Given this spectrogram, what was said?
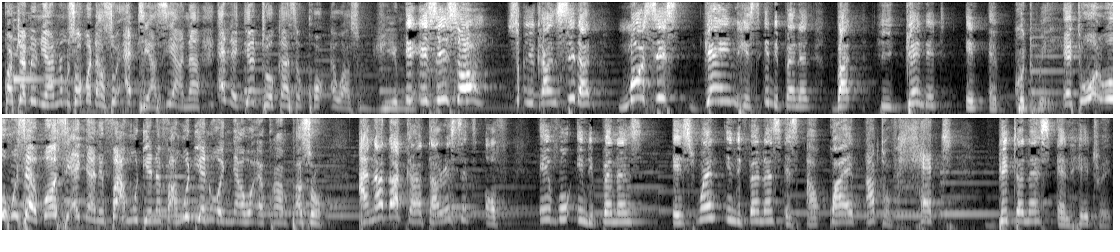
kɔhwɛ me nuanom sɛ ɔmoda so ɛte ase anaa ɛna jetro ka sɛ kɔ ɛwɔ asomdwie mu. You you so? So you can see that Moses gained his independence, but he gained it in a good way. ɛti wohu sɛ mose anya ne fa ahodie na fa ahodie no ɔnya wɔ ɛkwan pa so Another characteristic of evil independence is when independence is acquired out of hate, bitterness, and hatred.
